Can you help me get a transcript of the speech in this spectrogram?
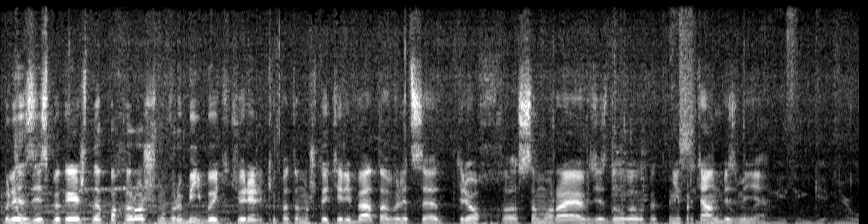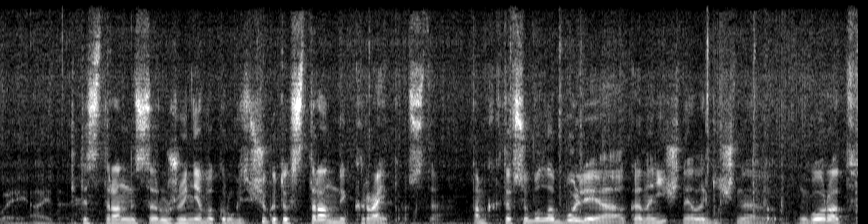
Блин, здесь бы, конечно, по-хорошему врубить бы эти тюрельки, потому что эти ребята в лице трех э, самураев здесь долго как не протянут без меня. Какие-то странные сооружения вокруг. Здесь какой-то странный край просто. Там как-то все было более канонично и логично. Город,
